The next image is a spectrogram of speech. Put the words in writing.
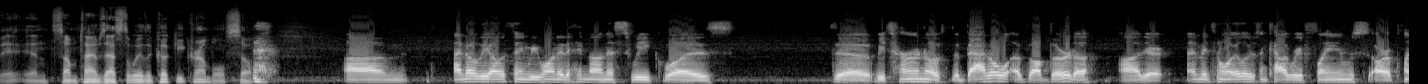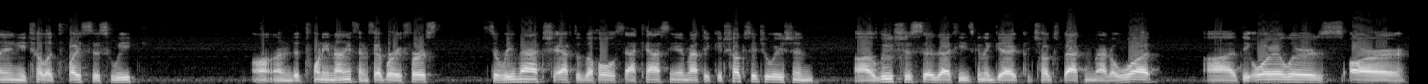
And sometimes that's the way the cookie crumbles. So, Um, I know the other thing we wanted to hit on this week was the return of the Battle of Alberta. Uh, their Edmonton Oilers and Calgary Flames are playing each other twice this week on the 29th and February 1st. It's a rematch after the whole Zack Kassian, Matthew Tkachuk situation. Uh, Luch said that he's going to get Tkachuk's back no matter what. Uh, the Oilers are,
